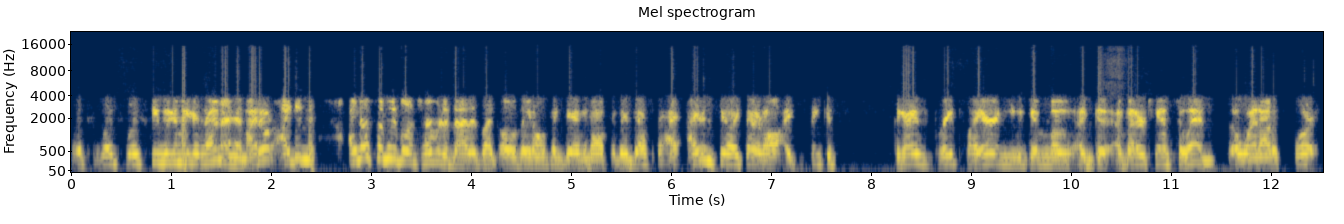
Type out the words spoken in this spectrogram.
Let's let's let's see if we can make a run at him. I don't. I didn't. I know some people interpreted that as like, oh, they don't think they have enough or they're desperate. I, I didn't feel like that at all. I just think it's the guy's a great player and he would give him a, a, a better chance to win. So why not explore it?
